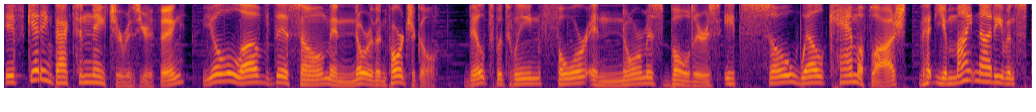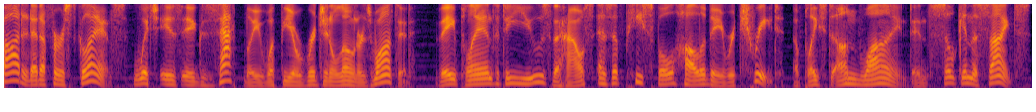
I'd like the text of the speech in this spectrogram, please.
if getting back to nature is your thing, you'll love this home in northern Portugal. Built between four enormous boulders, it's so well camouflaged that you might not even spot it at a first glance, which is exactly what the original owners wanted. They planned to use the house as a peaceful holiday retreat, a place to unwind and soak in the sights.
